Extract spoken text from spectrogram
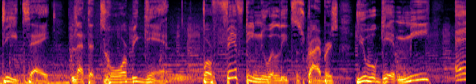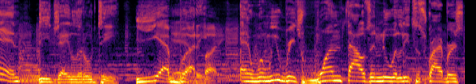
DT. Let the tour begin. For 50 new Elite subscribers, you will get me and DJ Little D. Yeah, Yeah, buddy. buddy. And when we reach 1,000 new elite subscribers,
